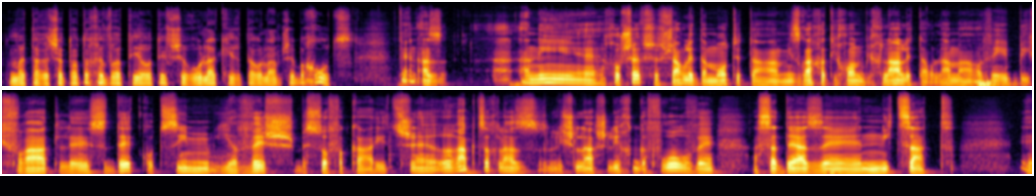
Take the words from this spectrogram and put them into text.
זאת אומרת, הרשתות החברתיות אפשרו להכיר את העולם שבחוץ. כן, אז אני חושב שאפשר לדמות את המזרח התיכון בכלל, את העולם הערבי בפרט, לשדה קוצים יבש בסוף הקיץ, שרק צריך להשליך גפרור והשדה הזה ניצת. אה,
